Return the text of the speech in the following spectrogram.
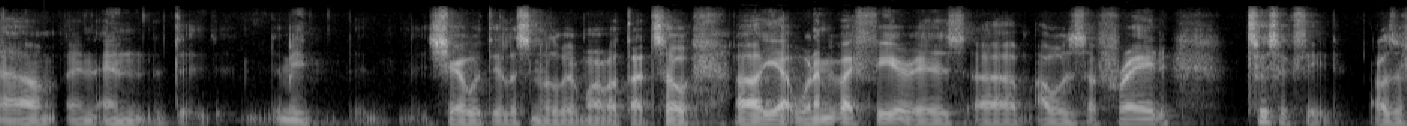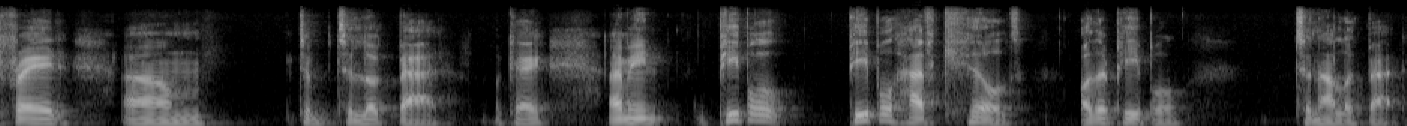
Um, and and t- let me share with the listener a little bit more about that. So uh, yeah what i mean by fear is uh, i was afraid to succeed. I was afraid um, to to look bad okay? I mean people people have killed other people to not look bad.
